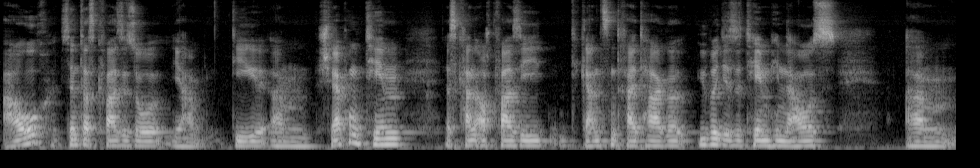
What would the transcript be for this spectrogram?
auch, sind das quasi so, ja, die ähm, Schwerpunktthemen. Es kann auch quasi die ganzen drei Tage über diese Themen hinaus ähm,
